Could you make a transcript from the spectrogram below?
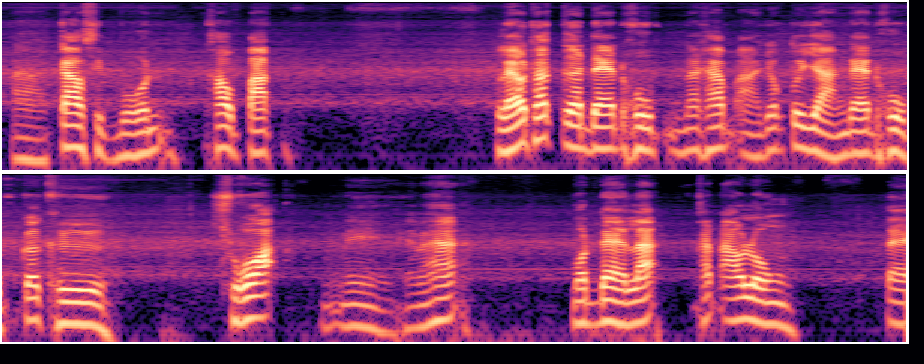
90 โวลต์เข้าปลั๊ก แล้วถ้าเกิดแดดหุบนะครับอ่ายกตัวอย่างแดดหุบก็คือชัวนี่เห็นไหมฮะหมดแดดละคัดเอาลง แต่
